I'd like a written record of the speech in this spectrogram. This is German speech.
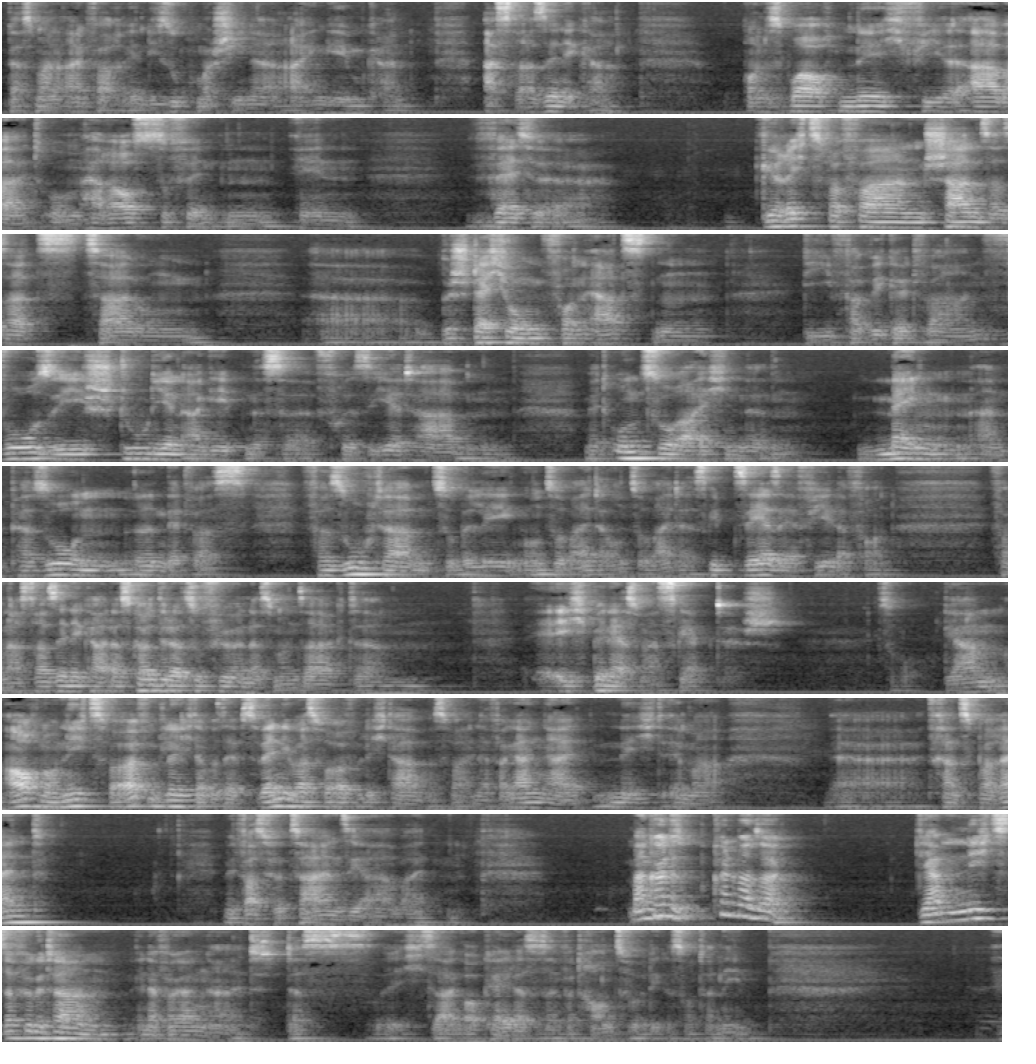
das man einfach in die Suchmaschine eingeben kann. AstraZeneca. Und es braucht nicht viel Arbeit, um herauszufinden, in welche Gerichtsverfahren, Schadensersatzzahlungen, äh, Bestechung von Ärzten, die verwickelt waren, wo sie Studienergebnisse frisiert haben, mit unzureichenden Mengen an Personen irgendetwas versucht haben zu belegen und so weiter und so weiter. Es gibt sehr, sehr viel davon von AstraZeneca. Das könnte dazu führen, dass man sagt, ähm, ich bin erstmal skeptisch. So, die haben auch noch nichts veröffentlicht, aber selbst wenn die was veröffentlicht haben, es war in der Vergangenheit nicht immer äh, transparent, mit was für Zahlen sie arbeiten. Man könnte, könnte man sagen, die haben nichts dafür getan in der Vergangenheit, dass ich sage, okay, das ist ein vertrauenswürdiges Unternehmen.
